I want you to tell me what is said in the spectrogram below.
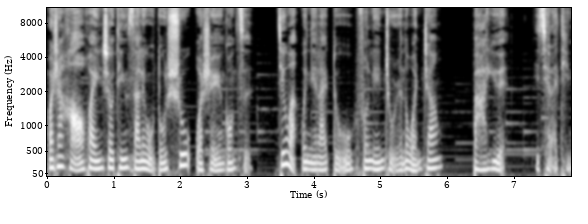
晚上好，欢迎收听三六五读书，我是云公子。今晚为您来读风铃主人的文章《八月》，一起来听。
